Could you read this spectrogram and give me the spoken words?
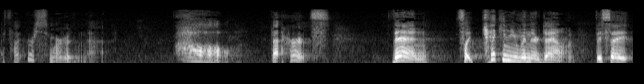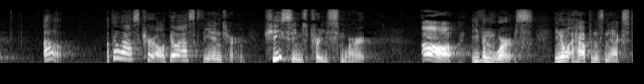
I thought you were smarter than that. Oh, that hurts. Then it's like kicking you when they're down. They say, oh, I'll go ask her. I'll go ask the intern. She seems pretty smart. Oh, even worse. You know what happens next?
